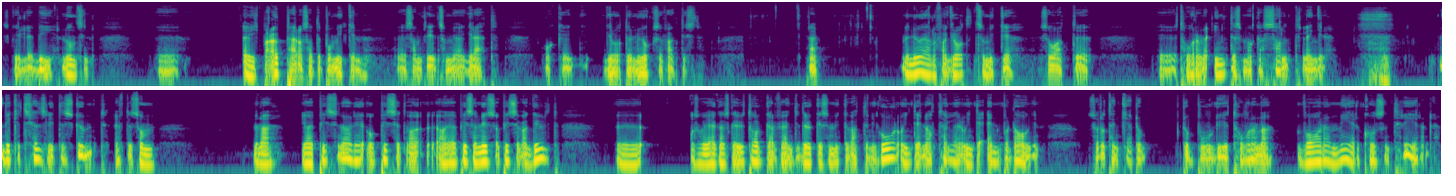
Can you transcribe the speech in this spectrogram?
skulle bli någonsin. Eh. Jag gick bara upp här och satte på micken eh, samtidigt som jag grät. Och gråter nu också faktiskt. Men nu har jag i alla fall gråtit så mycket så att eh, eh, tårarna inte smakar salt längre. Vilket känns lite skumt eftersom menar, jag är pissnödig och pisset var, ja, jag pissade nyss och pisset var gult. Eh, och så var jag ganska uttorkad för jag har inte druckit så mycket vatten igår och inte i natt heller och inte än på dagen. Så då tänker jag, då, då borde ju tårarna vara mer koncentrerade.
